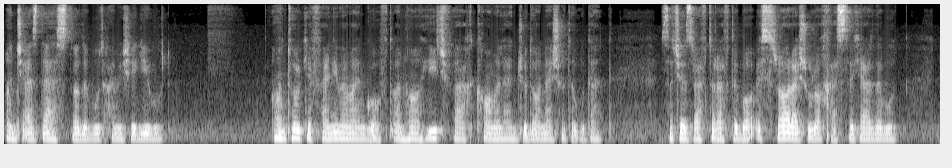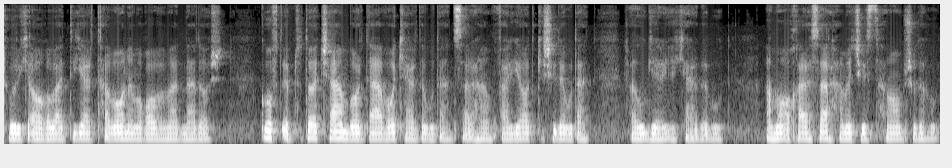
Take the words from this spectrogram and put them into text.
آنچه از دست داده بود همیشگی بود. آنطور که فنی به من گفت آنها هیچ وقت کاملا جدا نشده بودند. سچز رفته رفته با اصرارش او را خسته کرده بود طوری که عاقبت دیگر توان مقاومت نداشت. گفت ابتدا چند بار دعوا کرده بودند سر هم فریاد کشیده بودند و او گریه کرده بود. اما آخر سر همه چیز تمام شده بود.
